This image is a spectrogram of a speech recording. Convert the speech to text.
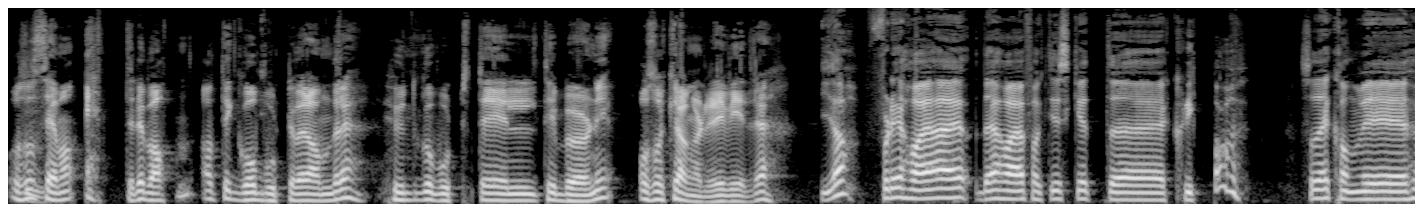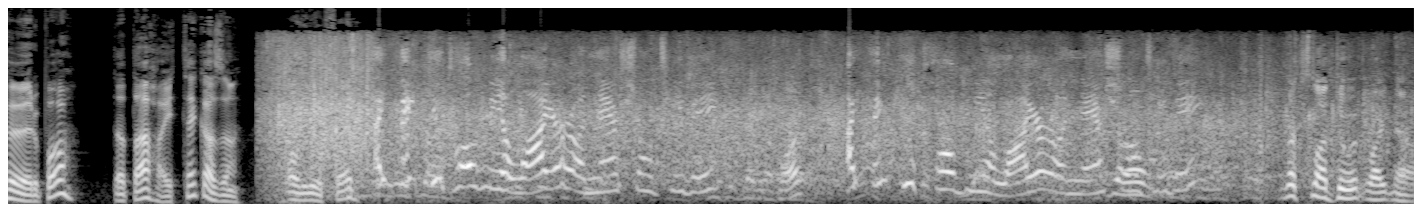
Og så ser man etter debatten at de går bort til hverandre. Hun går bort til, til Bernie, og så krangler de videre. Ja, for det har jeg, det har jeg faktisk et uh, klipp av. Så det kan vi høre på. Dette er high-tech, altså. Aldri gjort før. I think you called me a liar on national TV. What? I think you called me a liar on national TV. Let's not do it right now.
